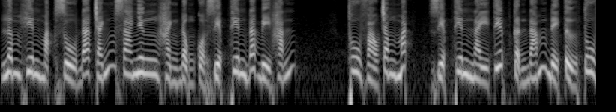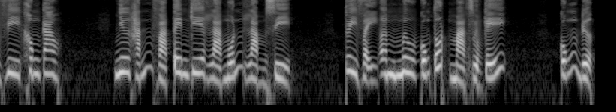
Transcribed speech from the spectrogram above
Lâm Hiên mặc dù đã tránh ra nhưng hành động của Diệp Thiên đã bị hắn thu vào trong mắt. Diệp Thiên này tiếp cận đám đệ tử tu vi không cao. Như hắn và tên kia là muốn làm gì. Tuy vậy âm mưu cũng tốt mà dù kế. Cũng được.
